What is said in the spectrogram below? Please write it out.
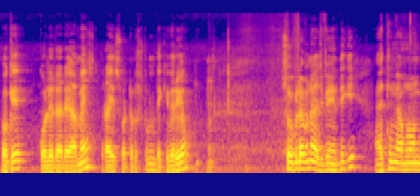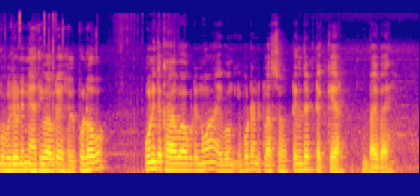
okay କଲେରାରେ ଆମେ rice water stool ଦେଖିପାରିବା ସୋ ପିଲାମାନେ ଆଜି ପାଇଁ ଏତିକି ଆଇ ଥିଙ୍କ ଆପଣମାନଙ୍କୁ ଭିଡ଼ିଓଟି ନିହାତି ଭାବରେ ହେଲ୍ପଫୁଲ୍ ହେବ ପୁଣି ଦେଖା ହେବ ଆଉ ଗୋଟେ ନୂଆ ଏବଂ important class hotel the take care bye bye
